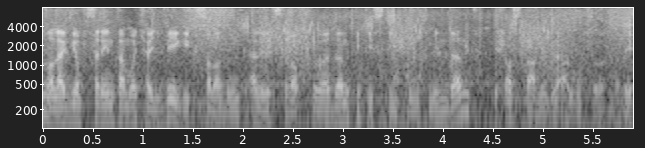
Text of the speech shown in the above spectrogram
Az a legjobb szerintem, hogyha egy végig szaladunk először a földön, kitisztítunk mindent, és aztán ugrálunk fölfelé.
